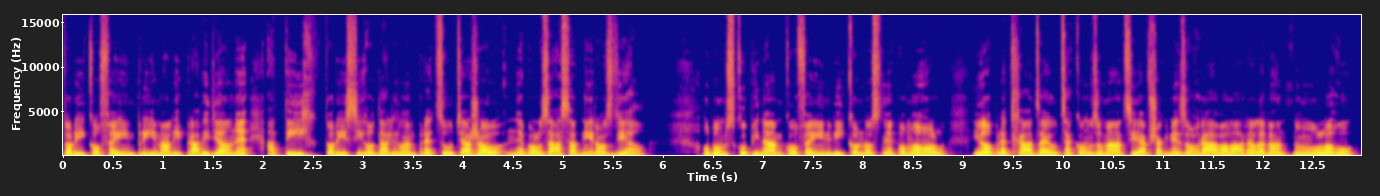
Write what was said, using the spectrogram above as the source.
ktorí kofeín príjmali pravidelne a tých, ktorí si ho dali len pred súťažou, nebol zásadný rozdiel – Obom skupinám kofeín výkonnostne pomohol, jeho predchádzajúca konzumácia však nezohrávala relevantnú úlohu.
